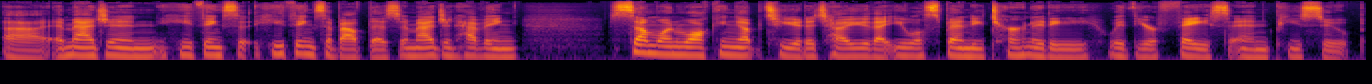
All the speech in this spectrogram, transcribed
Uh, imagine he thinks he thinks about this. Imagine having someone walking up to you to tell you that you will spend eternity with your face in pea soup.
